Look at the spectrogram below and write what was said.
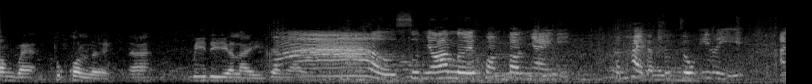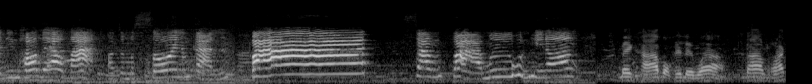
ต้องแวะทุกคนเลยนะ มีดีอะไรๆยังไงว้าวสุดยอดเลยความตอนใหญ่นี่คนไทยแบบจุกๆอีหลี อันนี้พร้อมแล้วมาเราจะมาซอยน้ำกันปาดซ้ำฝ่ามือคุณพี่น้อง แม่ค้าบอกให้เลยว่าน่ารัก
